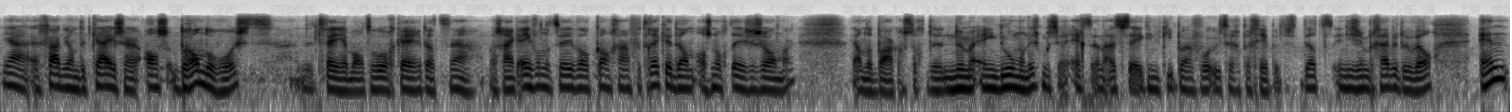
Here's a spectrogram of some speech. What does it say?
ja, Fabian de Keizer als Brandenhorst. De twee hebben al te horen gekregen dat ja, waarschijnlijk een van de twee wel kan gaan vertrekken dan alsnog deze zomer. Ja, omdat Barkas toch de nummer één doelman is, moet ze echt een uitstekende keeper voor Utrecht begrippen. Dus dat in die zin begrijp ik er wel. En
